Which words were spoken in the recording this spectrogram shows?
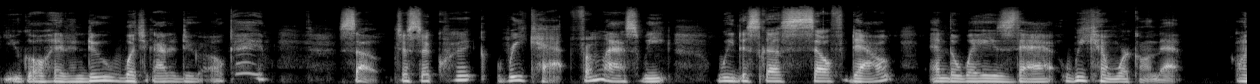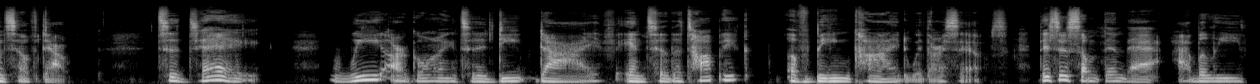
you go ahead and do what you got to do. Okay. So just a quick recap from last week. We discussed self doubt and the ways that we can work on that, on self doubt. Today, we are going to deep dive into the topic of being kind with ourselves. This is something that I believe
